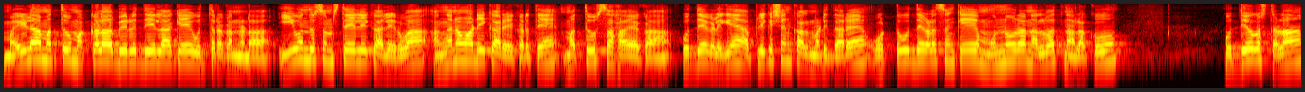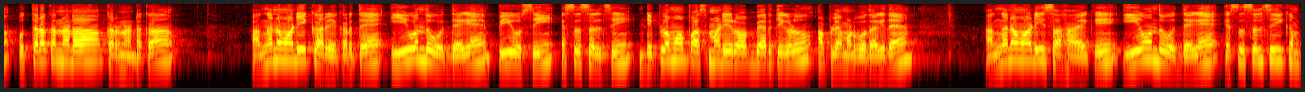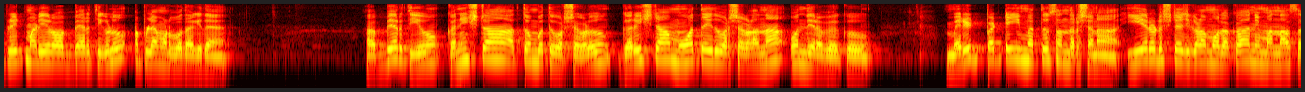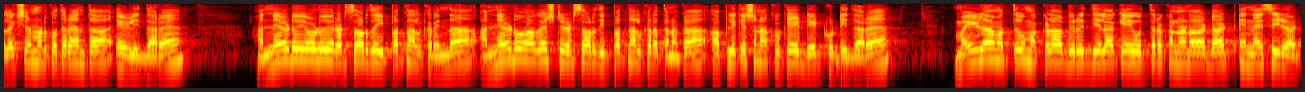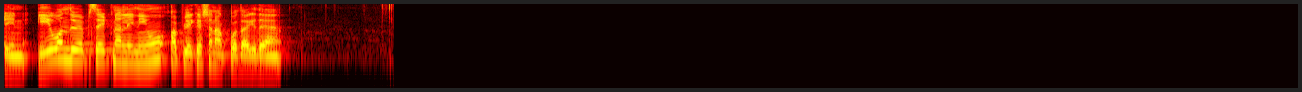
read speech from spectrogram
ಮಹಿಳಾ ಮತ್ತು ಮಕ್ಕಳ ಅಭಿವೃದ್ಧಿ ಇಲಾಖೆ ಉತ್ತರ ಕನ್ನಡ. ಈ ಒಂದು ಸಂಸ್ಥೆಯಲ್ಲಿ ಕಾಲಿರುವ ಅಂಗನವಾಡಿ ಕಾರ್ಯಕರ್ತೆ ಮತ್ತು ಸಹಾಯಕ ಹುದ್ದೆಗಳಿಗೆ ಅಪ್ಲಿಕೇಶನ್ ಕಾಲ್ ಮಾಡಿದ್ದಾರೆ. ಒಟ್ಟು ಹುದ್ದೆಗಳ ಸಂಖ್ಯೆ ಮುನ್ನೂರ ನಲವತ್ನಾಲ್ಕು. ಉದ್ಯೋಗ ಸ್ಥಳ ಉತ್ತರ ಕನ್ನಡ, ಕರ್ನಾಟಕ. ಅಂಗನವಾಡಿ ಕಾರ್ಯಕರ್ತೆ ಈ ಒಂದು ಹುದ್ದೆಗೆ P U C S S L C diploma pass ಮಾಡಿರೋ ಅಭ್ಯರ್ಥಿಗಳು ಅಪ್ಲೈ ಮಾಡ್ಬೋದಾಗಿದೆ. ಅಂಗನವಾಡಿ ಸಹಾಯಕಿ ಈ ಒಂದು ಹುದ್ದೆಗೆ S S L C complete ಮಾಡಿರೋ ಅಭ್ಯರ್ಥಿಗಳು ಅಪ್ಲೈ ಮಾಡ್ಬೋದಾಗಿದೆ. ಅಭ್ಯರ್ಥಿಯು ಕನಿಷ್ಠ ಹತ್ತೊಂಬತ್ತು ವರ್ಷಗಳು, ಗರಿಷ್ಠ ಮೂವತ್ತೈದು ವರ್ಷಗಳನ್ನು ಹೊಂದಿರಬೇಕು. ಮೆರಿಟ್ ಪಟ್ಟಿ ಮತ್ತು ಸಂದರ್ಶನ ಈ ಎರಡು ಸ್ಟೇಜ್ಗಳ ಮೂಲಕ ನಿಮ್ಮನ್ನು ಸೆಲೆಕ್ಷನ್ ಮಾಡ್ಕೋತಾರೆ ಅಂತ ಹೇಳಿದ್ದಾರೆ. ಹನ್ನೆರಡು ಏಳು ಎರಡು ಸಾವಿರದ ಇಪ್ಪತ್ನಾಲ್ಕರಿಂದ ಹನ್ನೆರಡು ಆಗಸ್ಟ್ ಎರಡು ಸಾವಿರದ ಇಪ್ಪತ್ನಾಲ್ಕರ ತನಕ ಅಪ್ಲಿಕೇಶನ್ ಹಾಕೋಕ್ಕೆ ಡೇಟ್ ಕೊಟ್ಟಿದ್ದಾರೆ. ಮಹಿಳಾ ಮತ್ತು ಮಕ್ಕಳ ಅಭಿವೃದ್ಧಿ ಇಲಾಖೆ Uttara Kannada dot N I C dot in ಈ ಒಂದು ವೆಬ್ಸೈಟ್ನಲ್ಲಿ ನೀವು ಅಪ್ಲಿಕೇಶನ್ ಹಾಕ್ಬೋದಾಗಿದೆ.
